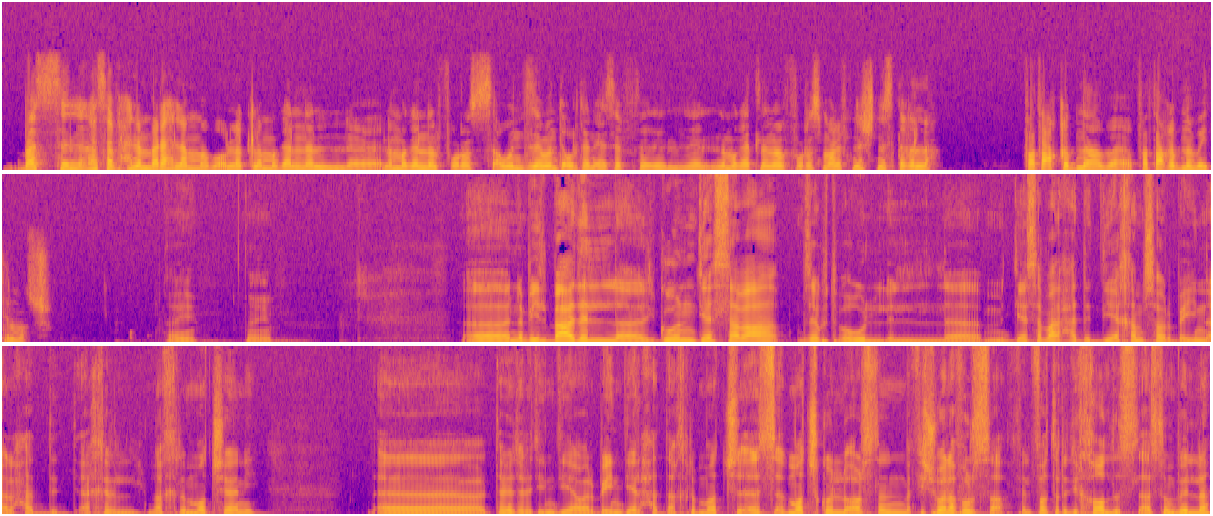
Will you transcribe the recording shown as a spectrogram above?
بس للأسف إحنا امبارح لما بقول لك لما جالنا ال- لما جالنا الفرص أو أنت زي ما أنت قلت أنا آسف لما جات لنا الفرص ما عرفناش نستغلها فتعاقبنا فتعاقبنا بقية الماتش. أيوه أيوه. آه نبيل بعد ال- الجون الدقيقة السابعة زي ما كنت بقول من الدقيقة 7 لحد الدقيقة 45 أو لحد آخر آخر الماتش يعني. آه 33 دقيقة أو 40 دقيقة لحد آخر الماتش. الس- الماتش كله أرسنال مفيش ولا فرصة في الفترة دي خالص لأستون فيلا.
